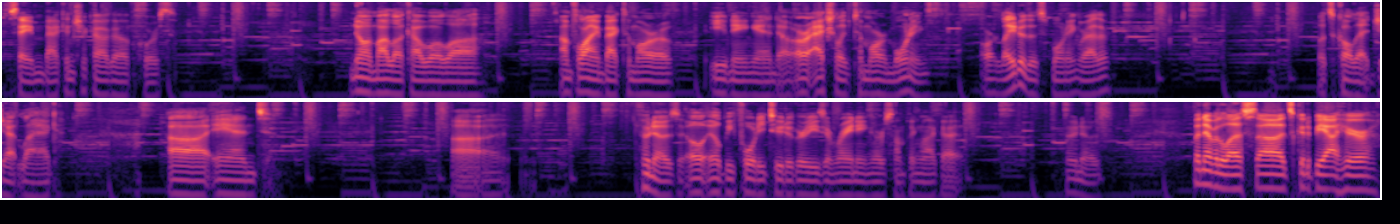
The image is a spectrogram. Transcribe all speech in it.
Same back in Chicago, of course. Knowing my luck, I will. Uh, I'm flying back tomorrow evening, and uh, or actually tomorrow morning, or later this morning, rather. Let's call that jet lag. Uh, and uh, who knows? It'll, it'll be 42 degrees and raining or something like that. Who knows? But nevertheless, uh, it's good to be out here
